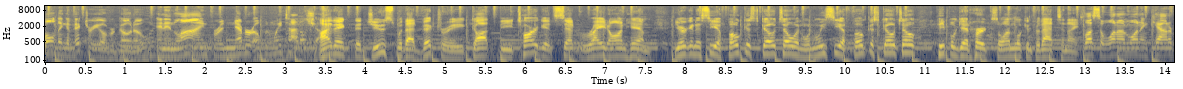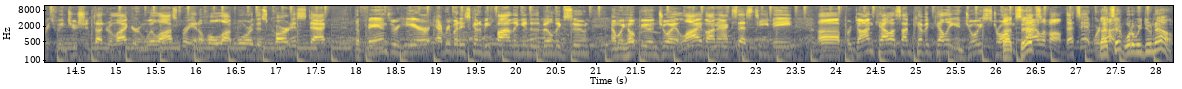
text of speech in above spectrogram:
holding a victory over Goto and in line for a NEVER Openweight title shot. I think the Juice with that victory got the target set right on him. You're going to see a focused Goto, and when we see a focused Goto, people get hurt. So I'm looking for that tonight. Plus a one-on-one encounter between Jushin Thunder Liger and Will Ospreay, and a whole lot more. This card is stacked. The fans are here. Everybody's going to be filing into the building soon, and we hope you enjoy it live on AXS TV. Uh, for Don Callis, I'm Kevin Kelly. Enjoy strong That's style it? evolve. That's it. We're That's done. it. What do we do now?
